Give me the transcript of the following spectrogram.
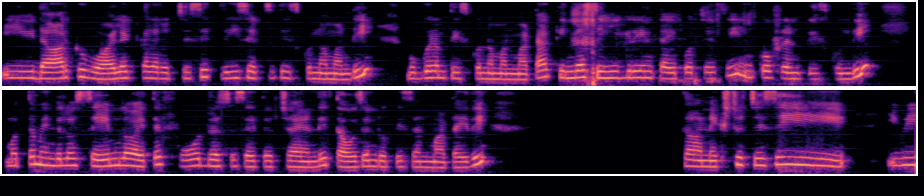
ఈ డార్క్ వాయిలెట్ కలర్ వచ్చేసి త్రీ సెట్స్ తీసుకున్నామండి. ముగ్గురం తీసుకున్నాం అనమాట కింద సీ గ్రీన్ టైప్ వచ్చేసి ఇంకో ఫ్రెండ్ తీసుకుంది. మొత్తం ఇందులో సేమ్లో అయితే ఫోర్ డ్రెస్సెస్ అయితే వచ్చాయండి. థౌజండ్ రూపీస్ అనమాట ఇది. నెక్స్ట్ వచ్చేసి ఇవి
